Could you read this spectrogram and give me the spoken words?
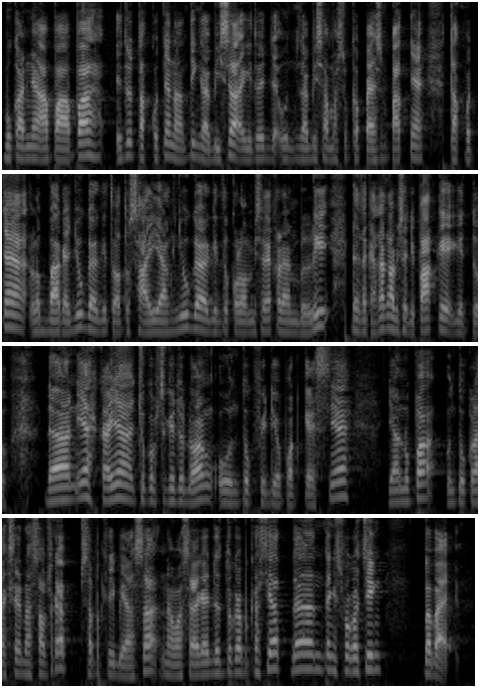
bukannya apa-apa itu takutnya nanti nggak bisa gitu nggak bisa masuk ke PS4 nya takutnya lebar juga gitu atau sayang juga gitu kalau misalnya kalian beli dan ternyata nggak bisa dipakai gitu. Dan ya kayaknya cukup segitu doang untuk video podcastnya Jangan lupa untuk like, share, dan subscribe seperti biasa. Nama saya Reda Tukar Bekasiat dan thanks for watching. Bye-bye.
